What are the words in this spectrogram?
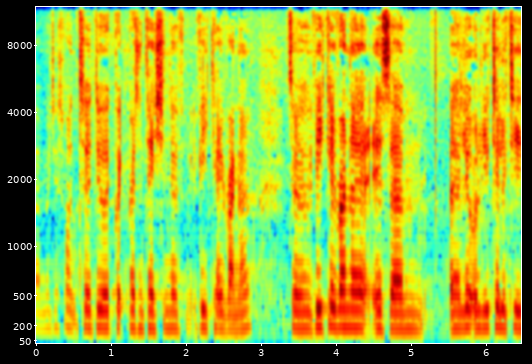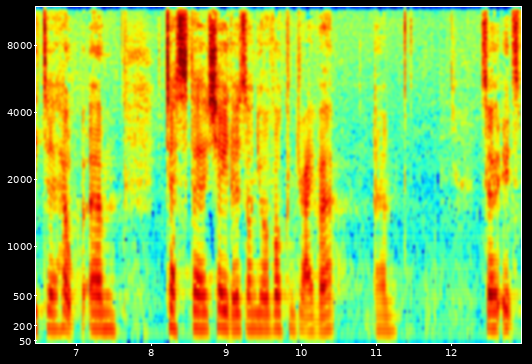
Um, I just want to do a quick presentation of VK Runner. So VK Runner is um, a little utility to help um, test the shaders on your Vulkan driver. Um, so it's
